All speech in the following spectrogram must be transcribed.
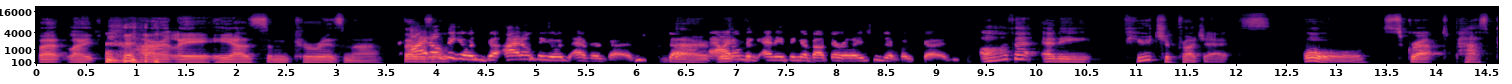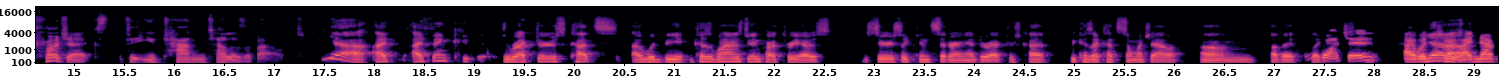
but like apparently he has some charisma. There I don't a- think it was good. I don't think it was ever good. So, No, I don't think anything about their relationship was good. Are there any future projects or scrapped past projects that you can tell us about? Yeah, I I think director's cuts I would be because when I was doing part three, I was seriously considering a director's cut because I cut so much out um of it. Like Watch it. I would Yeah. too. I never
